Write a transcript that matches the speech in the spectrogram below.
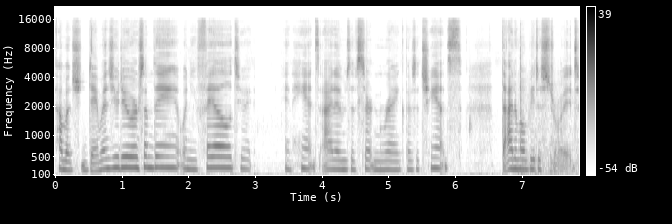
how much damage you do or something. When you fail to enhance items of certain rank, there's a chance the item will be destroyed.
